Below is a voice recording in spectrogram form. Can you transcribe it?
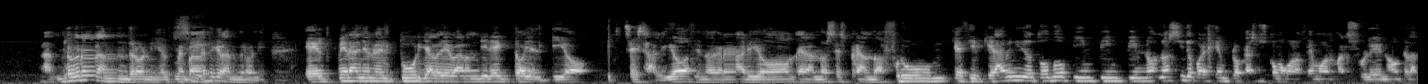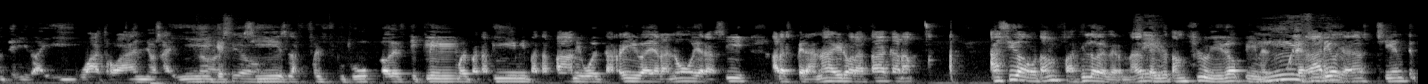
Yo creo que era Androni, me Sí. parece que era Androni. El primer año en el Tour ya lo llevaron directo y el tío se salió haciendo el gregario, quedándose esperando a Froome. Es decir, que le ha venido todo pim, pim, pim. No, no ha sido, por ejemplo, casos como conocemos Marsuleno, que lo han tenido ahí cuatro años ahí, No, que sido- sí, es la- el futuro del ciclismo, el patapim, y patapam, y vuelta arriba, y ahora no, y ahora sí, ahora espera Nairo, ahora ataca. ahora- Ha sido algo tan fácil lo de Bernal, Sí. que ha ido tan fluido, pim, el gregario, y al siguiente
